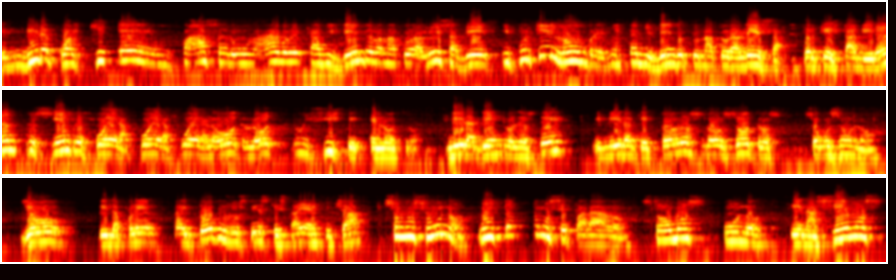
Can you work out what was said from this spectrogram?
mira cualquier un pássaro, un árvore está vivendo a natureza dele. E por que o homem não está vivendo tu natureza? Porque está mirando sempre fora, fora, fora, lo outro, lo outro. Não existe o outro. Mira dentro de você e mira que todos nós outros somos uno. Eu Vida Plena y todos ustedes que están a escuchar, somos uno, no estamos separados, somos uno y nacemos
